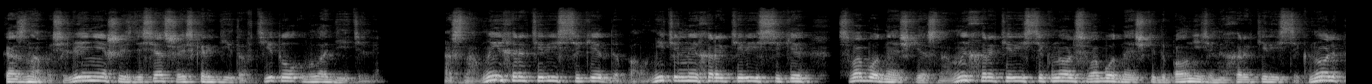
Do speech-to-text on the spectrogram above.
Казна поселения – 66 кредитов. Титул – Владитель. Основные характеристики, дополнительные характеристики, свободные очки основных характеристик 0, свободные очки дополнительных характеристик 0,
